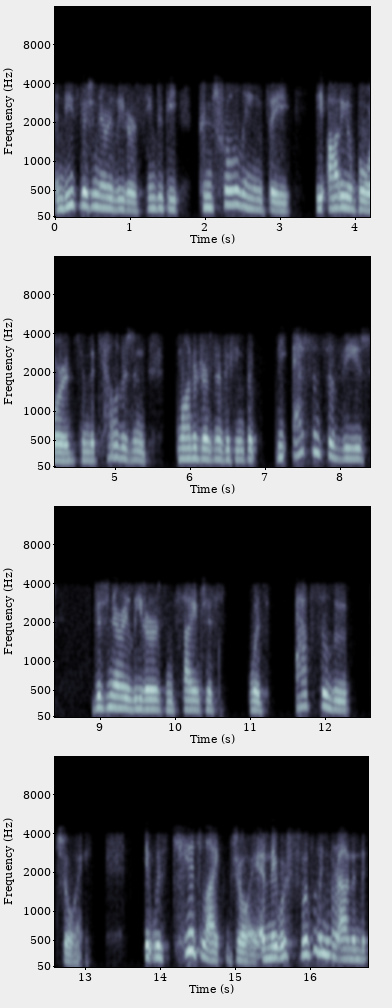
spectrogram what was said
And these visionary leaders seemed to be controlling the, the audio boards and the television monitors and everything. But the essence of these visionary leaders and scientists was absolute joy. It was kid like joy. And they were swiveling around in the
